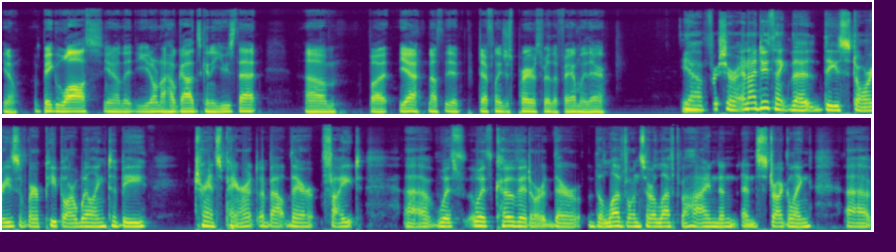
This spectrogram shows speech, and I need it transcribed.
you know, a big loss. You know that you don't know how God's going to use that. Um, but yeah, nothing. Definitely just prayers for the family there. Yeah. yeah, for sure. And I do think that these stories where people are willing to be transparent about their fight uh, with with COVID or their the loved ones who are left behind and and struggling uh,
